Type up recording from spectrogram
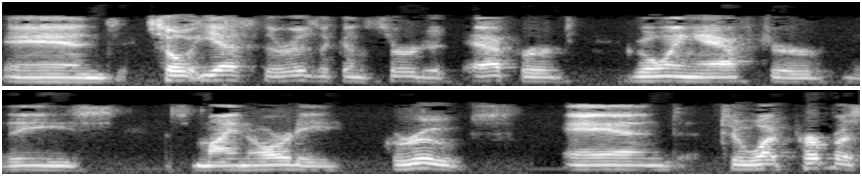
And so, yes, there is a concerted effort going after these minority groups. And to what purpose,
